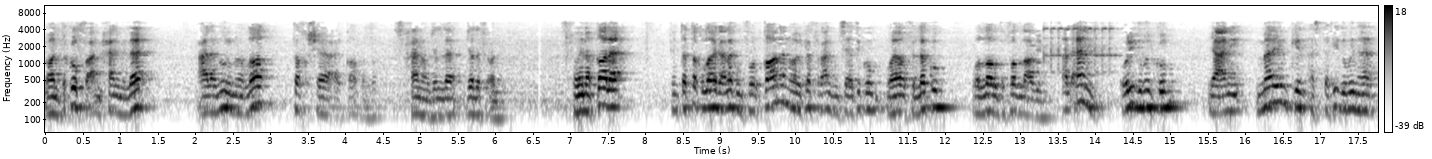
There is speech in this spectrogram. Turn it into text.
وأن تكف عن محارم الله على نور من الله تخشى عقاب الله. سبحانه جل, جل في علم وهنا قال إن تتقوا الله يجعل لكم فرقانا ويكفر عنكم سيئاتكم ويغفر لكم والله ذو فضل عظيم. الآن أريد منكم يعني ما يمكن أستفيد منها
